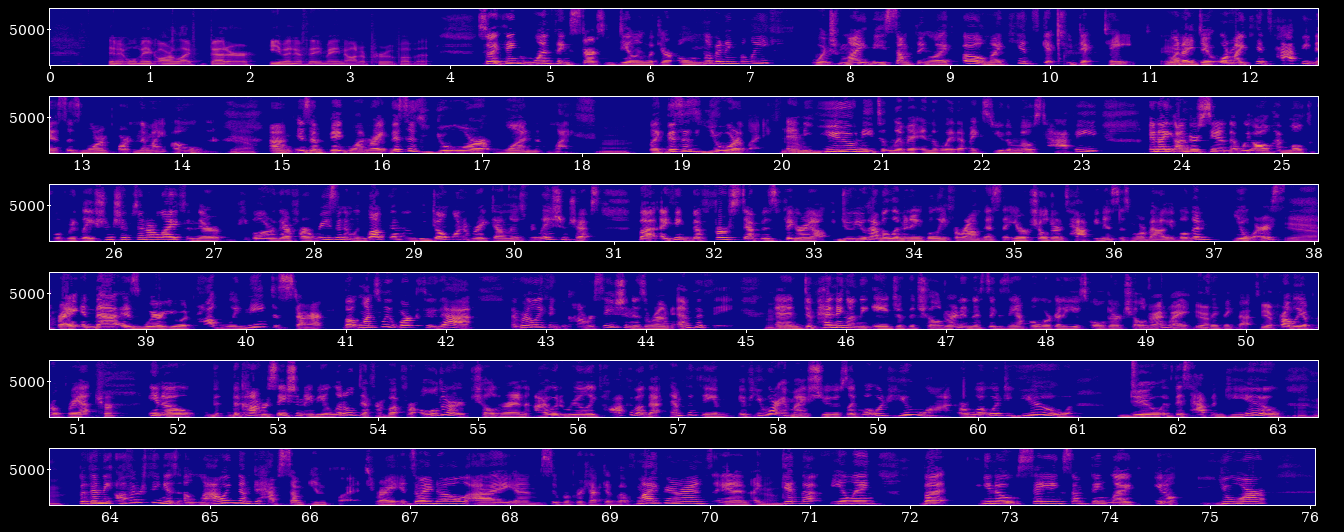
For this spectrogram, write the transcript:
then it will make our life better, even if they may not approve of it. So I think one thing starts with dealing with your own limiting belief, which might be something like, oh, my kids get to dictate what I do, or my kids' happiness is more important than my own, Yeah. um, is a big one, right? This is your one life. Mm. Like this is your life Yeah. and you need to live it in the way that makes you the most happy. And I understand that we all have multiple relationships in our life and there, people are there for a reason and we love them and we don't want to break down those relationships. But I think the first step is figuring out, do you have a limiting belief around this that your children's happiness is more valuable than yours? Yeah. right? And that is where you would probably need to start. But once we work through that, I really think the conversation is around empathy. Mhm. And depending on the age of the children, in this example, we're going to use older children, right? Because Yeah. I think that's Yeah. probably appropriate. Sure. You know, th- the conversation may be a little different, but for older children, I would really talk about that empathy. If you were in my shoes, like what would you want? Or what would you do if this happened to you? hmm But then the other thing is allowing them to have some input, right? And so I know I am super protective of my parents and I Yeah. get that feeling, but you know, saying something like, you know, your,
